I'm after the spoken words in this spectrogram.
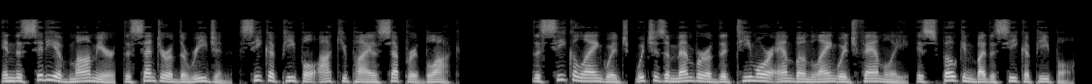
In the city of Maumere, the center of the region, Sika people occupy a separate block. The Sika language, which is a member of the Timor-Ambon language family, is spoken by the Sika people.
